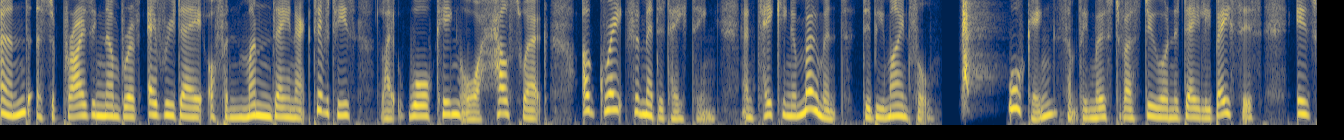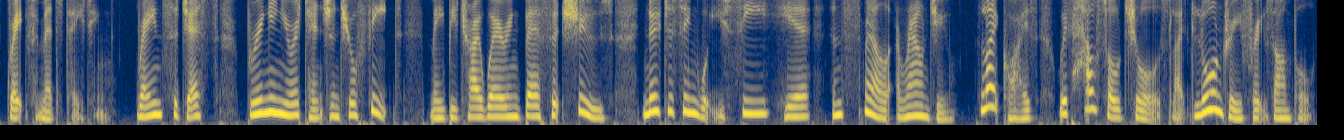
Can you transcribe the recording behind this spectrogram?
and a surprising number of everyday, often mundane activities like walking or housework are great for meditating and taking a moment to be mindful. Walking, something most of us do on a daily basis, is great for meditating. Rain suggests bringing your attention to your feet. Maybe try wearing barefoot shoes, noticing what you see, hear, and smell around you. Likewise, with household chores like laundry, for example,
